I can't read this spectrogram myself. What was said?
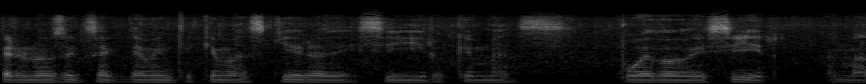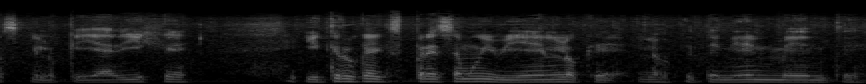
pero no sé exactamente qué más quiero decir o qué más puedo decir, más que lo que ya dije. Y creo que expresa muy bien lo que, lo que tenía en mente.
